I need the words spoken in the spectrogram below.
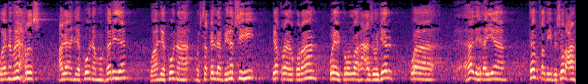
وإنما يحرص على أن يكون منفردا وأن يكون مستقلا بنفسه يقرأ القرآن ويذكر الله عز وجل وهذه الأيام تنقضي بسرعة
